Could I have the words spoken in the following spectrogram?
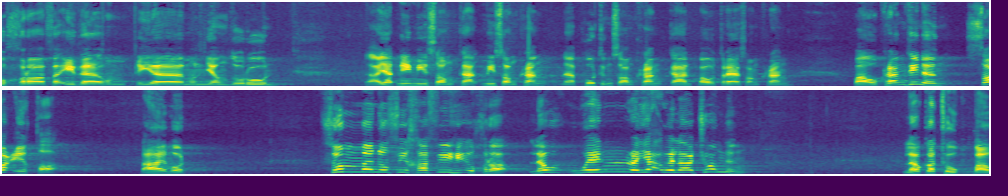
อุครอฟะอิดะฮุมกิยมุนยังซูรูนอายัดนี้มีสองครั้งมีสองครั้งนะพูดถึงสองครั้งการเป่าแตรสองครั้ง เป่าครั้งที่หนึ่งซออิกะตายหมดซุมมานุฟิคฟีฮิอุคราแล้วเว้นระยะเวลาช่วงหนึ่ง แล้วก็ถูกเป่า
